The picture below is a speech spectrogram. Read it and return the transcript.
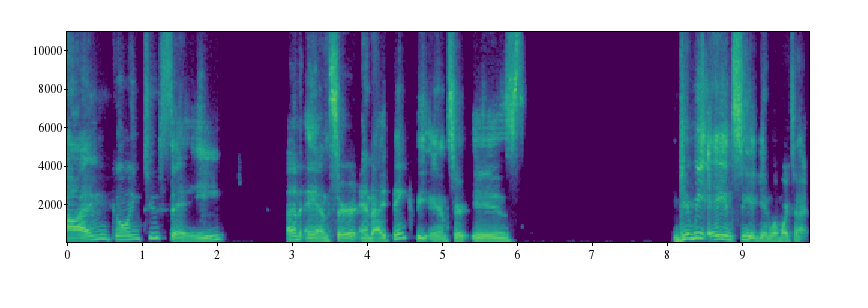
I'm going to say an answer, and I think the answer is give me A and C again one more time.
